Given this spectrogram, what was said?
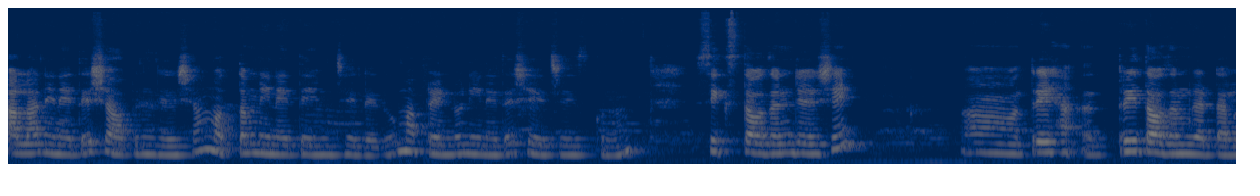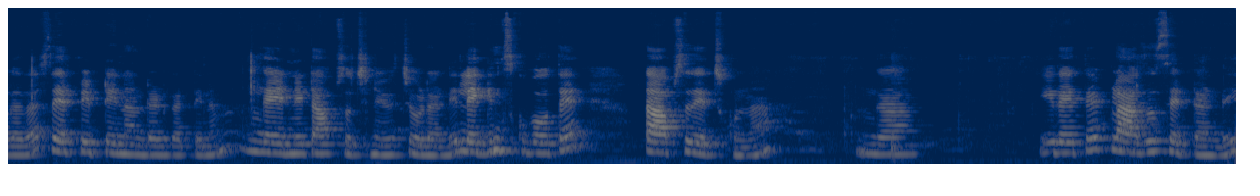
అలా నేనైతే షాపింగ్ చేసాం మొత్తం నేనైతే ఏం చేయలేదు. మా ఫ్రెండ్ నేనైతే షేర్ చేసుకున్నాం. సిక్స్ థౌజండ్ చేసి త్రీ త్రీ థౌజండ్ కట్టాలి కదా. సేర్ ఫిఫ్టీన్ హండ్రెడ్ కట్టినాం. ఇంకా ఎన్ని టాప్స్ వచ్చినాయో చూడండి. లెగ్గిన్స్కి పోతే టాప్స్ తెచ్చుకున్నా. ఇంకా ఇదైతే ప్లాజో సెట్ అండి.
